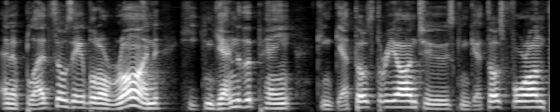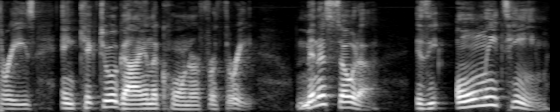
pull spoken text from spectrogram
And if Bledsoe's able to run, he can get into the paint, can get those three on twos, can get those four on threes, and kick to a guy in the corner for three. Minnesota is the only team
